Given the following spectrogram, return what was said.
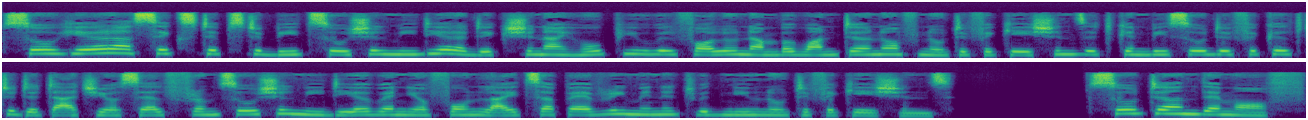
So here are 6 tips to beat social media addiction. I hope you will follow number 1 turn off notifications. It can be so difficult to detach yourself from social media when your phone lights up every minute with new notifications. So turn them off.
